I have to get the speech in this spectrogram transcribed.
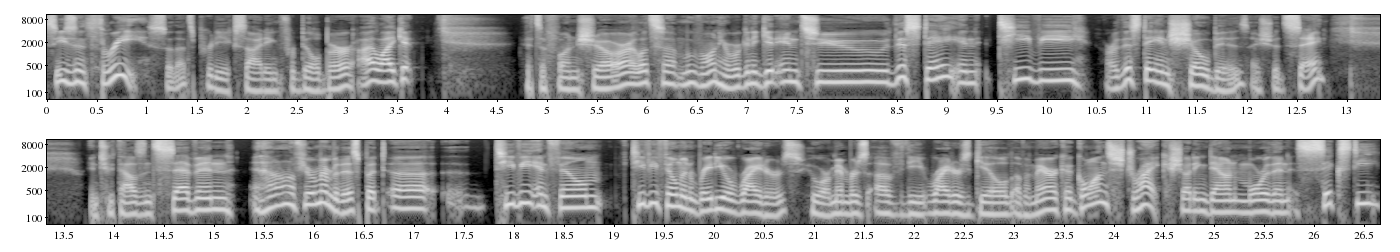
season three, so that's pretty exciting for Bill Burr. I like it. It's a fun show. All right, let's uh, move on here. We're going to get into this day in TV or this day in showbiz, I should say. In 2007, and I don't know if you remember this, but uh, TV and film, TV, film, and radio writers who are members of the Writers Guild of America go on strike, shutting down more than 60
